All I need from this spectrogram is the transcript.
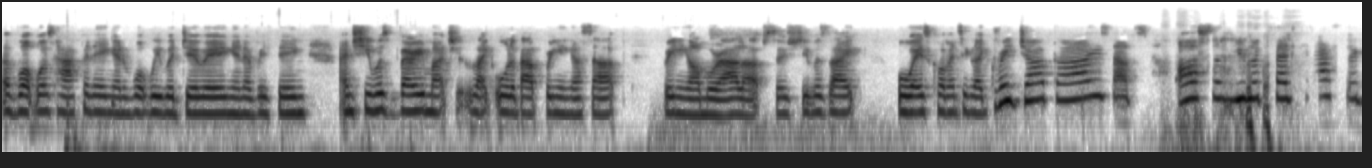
of what was happening and what we were doing and everything. And she was very much like all about bringing us up, bringing our morale up. So she was like always commenting like, "Great job, guys! That's awesome! You look fantastic!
